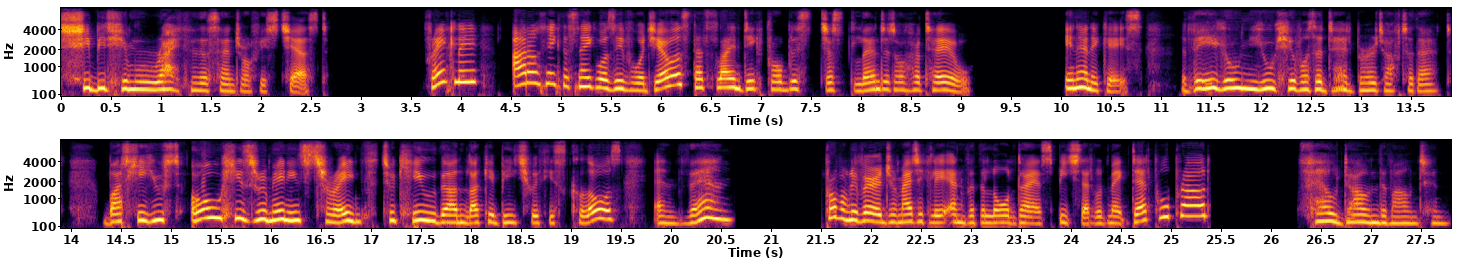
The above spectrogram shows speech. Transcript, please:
she beat him right in the center of his chest. Frankly, I don't think the snake was evil or jealous. That flying dick probably just landed on her tail. In any case, the eagle knew he was a dead bird after that, but he used all his remaining strength to kill the unlucky bitch with his claws, and then, probably very dramatically and with a long dying speech that would make Deadpool proud, fell down the mountain.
